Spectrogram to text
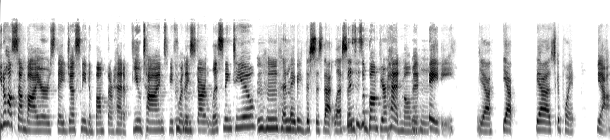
you know how some buyers they just need to bump their head a few times before mm-hmm. they start listening to you mm-hmm. and maybe this is that lesson this is a bump your head moment mm-hmm. baby yeah. Yeah. Yeah. That's a good point. Yeah.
